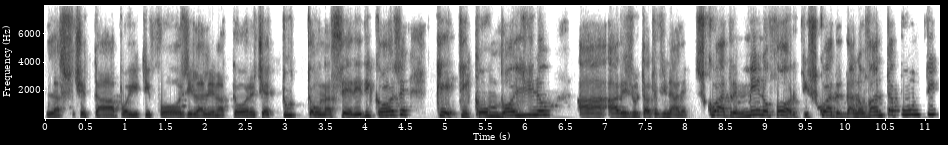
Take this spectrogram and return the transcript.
la società, poi i tifosi, l'allenatore, c'è tutta una serie di cose che ti convogliono al risultato finale. Squadre meno forti, squadre da 90 punti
